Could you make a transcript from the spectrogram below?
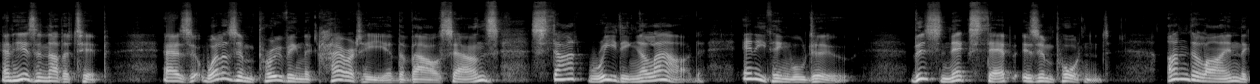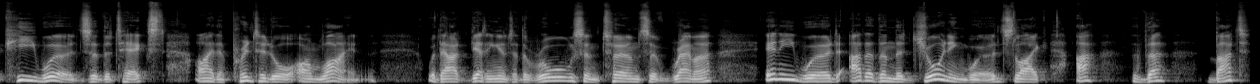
And here's another tip as well as improving the clarity of the vowel sounds, start reading aloud. Anything will do. This next step is important. Underline the key words of the text, either printed or online. Without getting into the rules and terms of grammar, any word other than the joining words like a, the, but,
